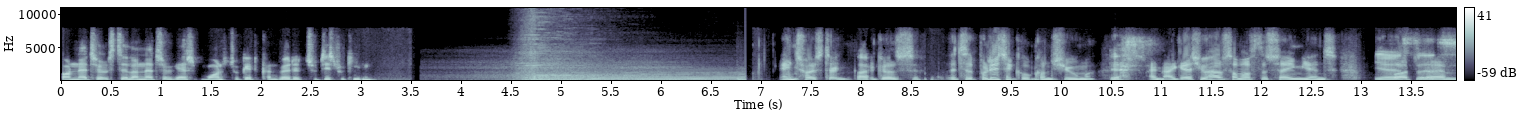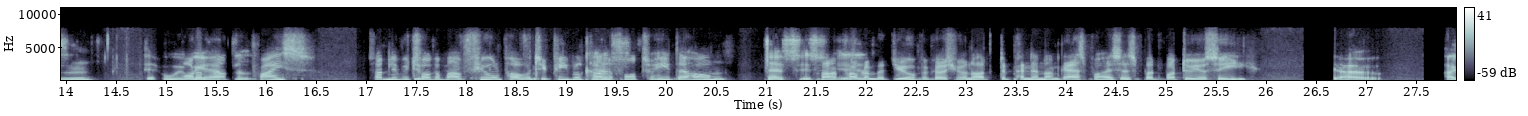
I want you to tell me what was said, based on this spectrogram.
on natural, still on natural gas, wants to get converted to district heating. Interesting, because it's a political consumer. Yes. And I guess you have some of the same, Jens. Yes. But um, we, what we about the price? Suddenly we talk about fuel poverty. People can't yes. afford to heat their home. Yes, it's, it's not a problem with you because you're not dependent on gas prices. But what do you see? Uh, I,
